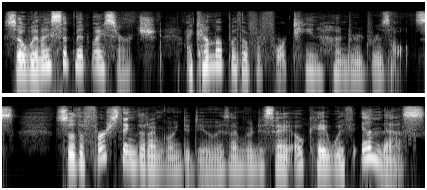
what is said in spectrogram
So when I submit my search, I come up with over 1,400 results. So the first thing that I'm going to do is I'm going to say, okay, within this,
